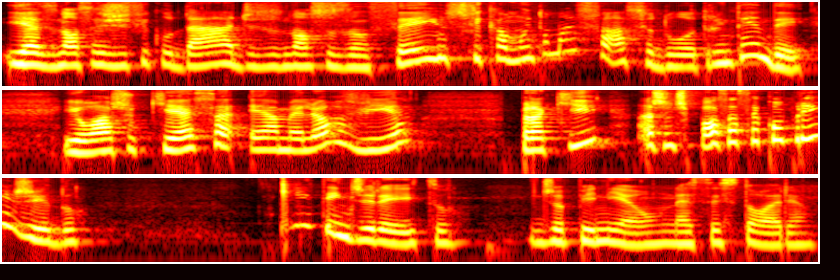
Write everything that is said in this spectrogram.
e as nossas dificuldades, os nossos anseios, fica muito mais fácil do outro entender. Eu acho que essa é a melhor via para que a gente possa ser compreendido. Quem tem direito de opinião nessa história?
